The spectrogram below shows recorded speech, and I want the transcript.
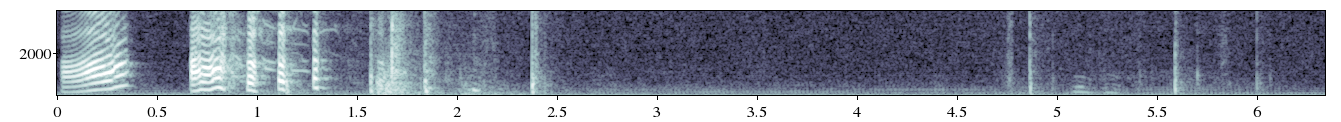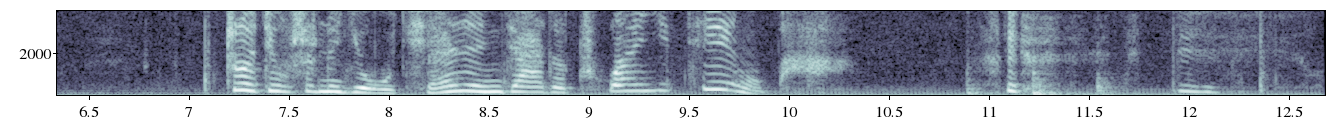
啊啊！这就是那有钱人家的穿衣镜吧呀，你看，哎呀，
